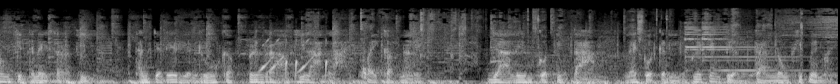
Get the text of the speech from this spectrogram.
ช่องจิตในสารพี ท่านจะได้เรียนรู้กับเรื่องราวที่หลากหลายไปกับนาเล็กอย่าลืมกดติดตาม และกดกระดิ่งเพื่อแจ้งเตือนการลงคลิปใหม่ๆ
